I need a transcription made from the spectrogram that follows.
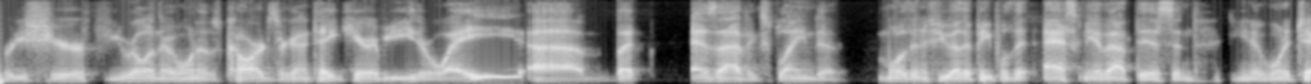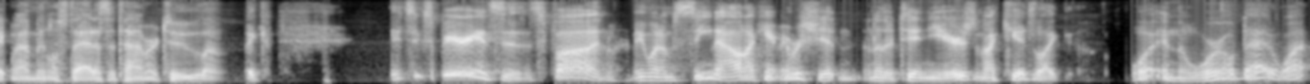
pretty sure if you roll in there one of those cards, they're going to take care of you either way. Uh, but as I've explained to more than a few other people that ask me about this and you know want to check my mental status a time or two like it's experiences it's fun i mean when i'm seen out i can't remember shit in another 10 years and my kids like what in the world dad what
